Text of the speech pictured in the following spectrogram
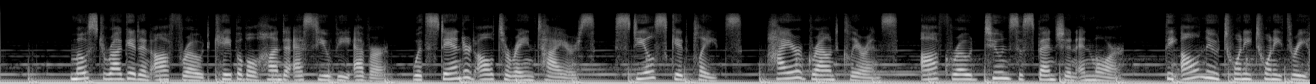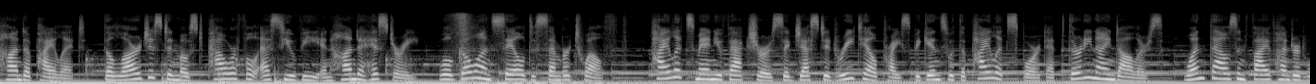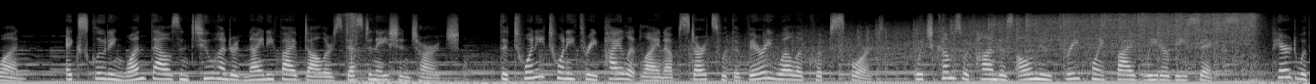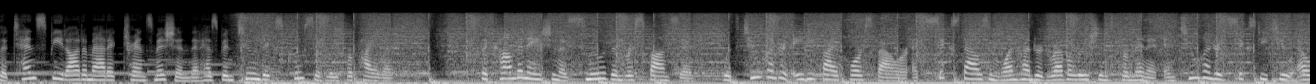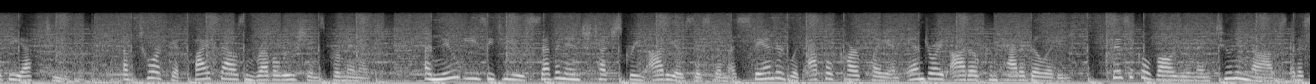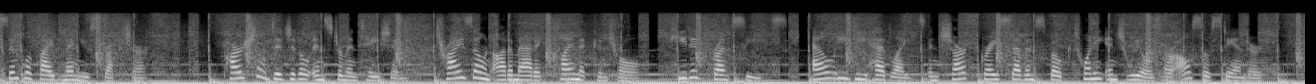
Most rugged and off-road capable Honda SUV ever, with standard all-terrain tires, steel skid plates, higher ground clearance, off-road tuned suspension and more. The all-new 2023 Honda Pilot, the largest and most powerful SUV in Honda history, will go on sale December 12. Pilot's manufacturer's suggested retail price begins with the Pilot Sport at $39, 1501 excluding $1,295 destination charge. The 2023 Pilot lineup starts with the very well-equipped Sport, which comes with Honda's all-new 3.5-liter V6, paired with a 10-speed automatic transmission that has been tuned exclusively for Pilot. The combination is smooth and responsive, with 285 horsepower at 6,100 revolutions per minute and 262 lb-ft of torque at 5,000 revolutions per minute. A new easy-to-use 7-inch touchscreen audio system is standard with Apple CarPlay and Android Auto compatibility, physical volume and tuning knobs and a simplified menu structure. Partial digital instrumentation, tri-zone automatic climate control, heated front seats, LED headlights and shark gray 7-spoke 20-inch wheels are also standard.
